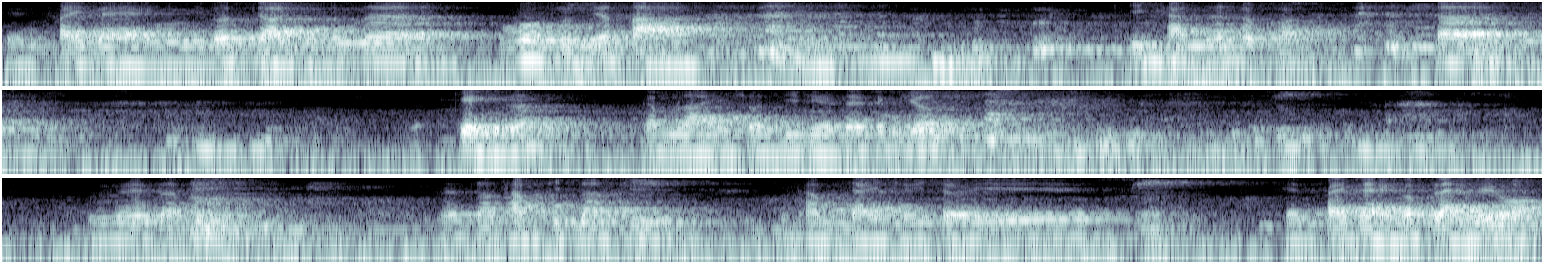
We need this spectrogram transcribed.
เห็นไฟแดงมีรถจอดอยู่ข้างหน้าโมสุญญตากี่คันนะครับก่อน เก่งนะกำไรชนทีเดียวได้ตั้งเยอะแม้จะนั้นเราทำผิดหน้าที่ทำใจเฉยๆ เห็นไฟแดงก็แปลไม่ออก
